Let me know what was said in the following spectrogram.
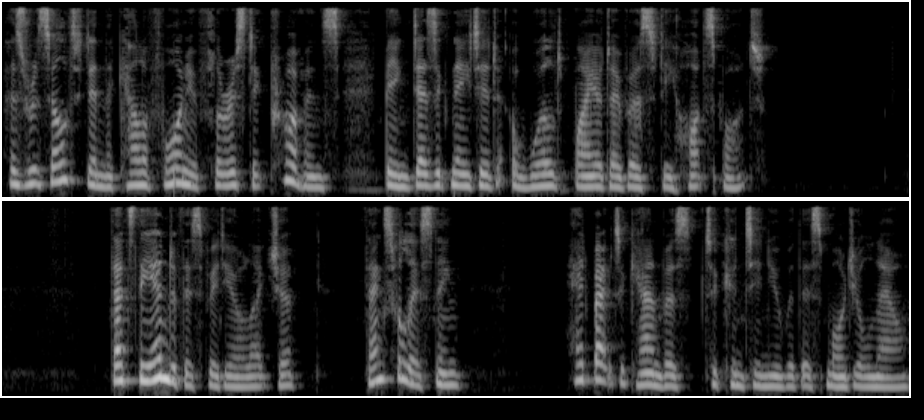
has resulted in the California Floristic Province being designated a World Biodiversity Hotspot. That's the end of this video lecture. Thanks for listening. Head back to Canvas to continue with this module now.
